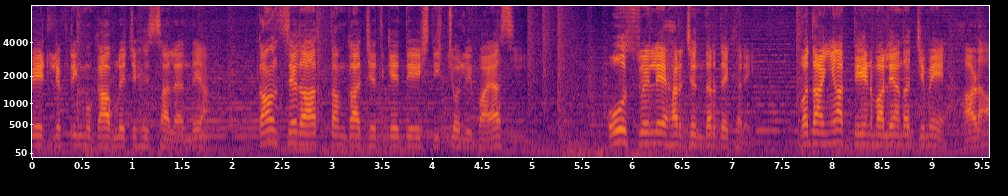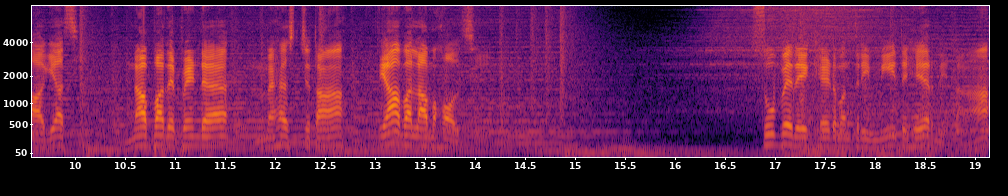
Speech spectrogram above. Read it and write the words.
weight ਮੁਕਾਬਲੇ 'ਚ ਹਿੱਸਾ ਲੈਂਦਿਆਂ ਕਾਂਸੇ ਦਾ ਤਮਗਾ ਜਿੱਤ ਕੇ ਦੇਸ਼ ਦੀ ਝੋਲੀ ਪਾਇਆ ਸੀ। ਉਸ ਵੇਲੇ ਹਰਜਿੰਦਰ ਦੇ ਘਰੇ ਵਧਾਈਆਂ ਦੇਣ ਵਾਲਿਆਂ ਦਾ ਜਿਵੇਂ ਹੜ ਆ ਗਿਆ ਸੀ। ਨਾਭਾ ਦੇ ਪਿੰਡ ਮਹਿਸ ਚ ਤਾਂ ਵਿਆਹ ਵਾਲਾ ਮਾਹੌਲ ਸੀ। ਸੂਬੇ ਦੇ ਖੇਡ ਮੰਤਰੀ ਮੀਤ ਹੇਰ ਨੇ ਤਾਂ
